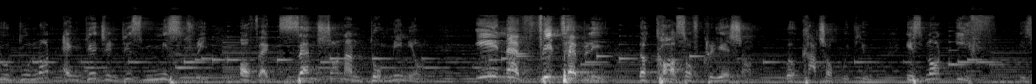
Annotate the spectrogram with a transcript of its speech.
you do not engage in this mystery of exemption and dominion, inevitably the cause of creation will catch up with you. It's not if, it's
